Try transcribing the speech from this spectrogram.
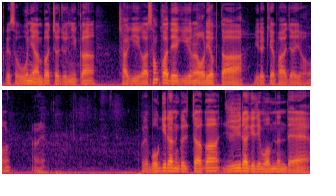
그래서 운이 안 받쳐주니까 자기가 성과 내기는 어렵다 이렇게 봐져요. 예. 그래 목이라는 글자가 유일하게 지금 없는데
